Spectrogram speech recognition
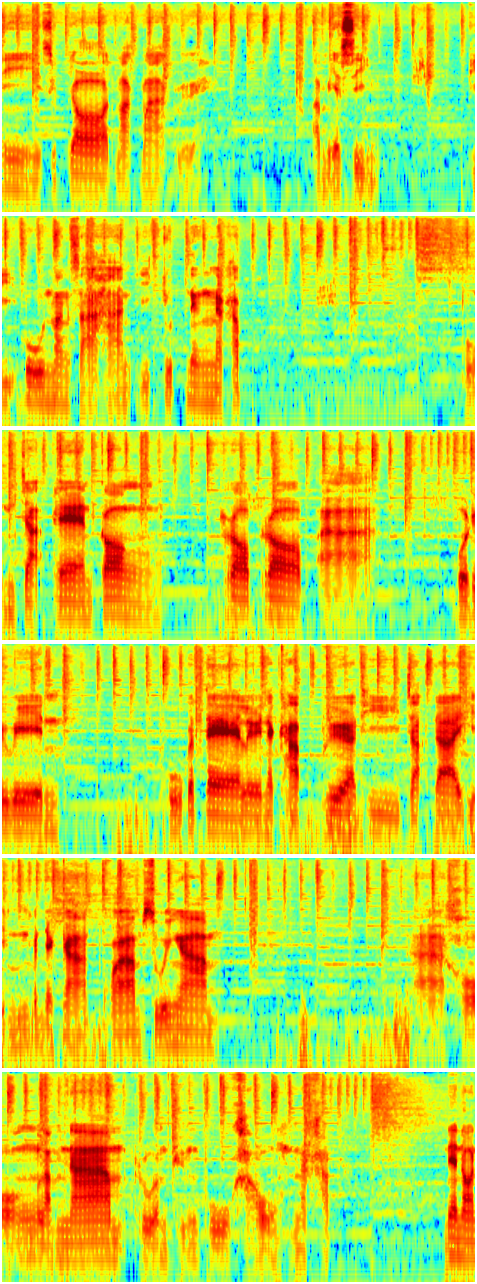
นี่สุดยอดมาก ๆ เลย Amazing พิบูลมังสาหารอีกจุดหนึ่งนะครับ ผมจะแพนกล้องรอบๆอ่าบริเวณภูกระแตเลยนะครับ เพื่อที่จะได้เห็นบรรยากาศความสวยงาม ของลำน้ำรวมถึงภูเขานะครับ แน่นอน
